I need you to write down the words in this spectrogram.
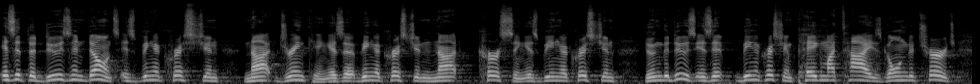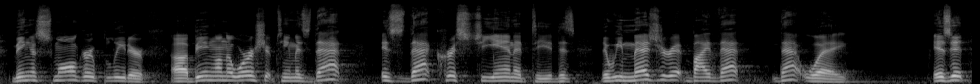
is it the do's and don'ts? Is being a Christian not drinking? Is it being a Christian not cursing? Is being a Christian doing the do's? Is it being a Christian paying my tithes, going to church, being a small group leader, uh, being on the worship team? Is that is that Christianity? Does do we measure it by that that way? Is it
